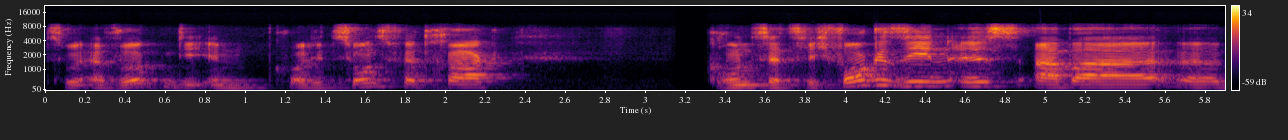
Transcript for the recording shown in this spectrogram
zu erwirken, die im Koalitionsvertrag grundsätzlich vorgesehen ist, aber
